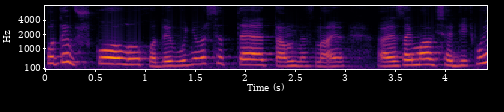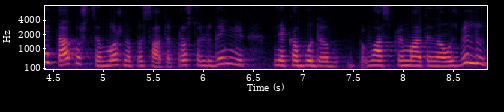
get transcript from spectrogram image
ходив в школу, ходив в університет, там не знаю, е, займався дітьми. Також це можна писати. Просто людині, яка буде вас приймати на узбільду,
